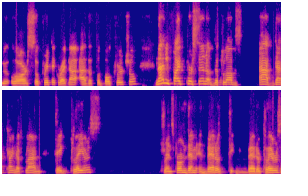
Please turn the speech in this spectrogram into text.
who are so critic right now have a football culture? 95% of the clubs have that kind of plan. Take players, transform them in better better players,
